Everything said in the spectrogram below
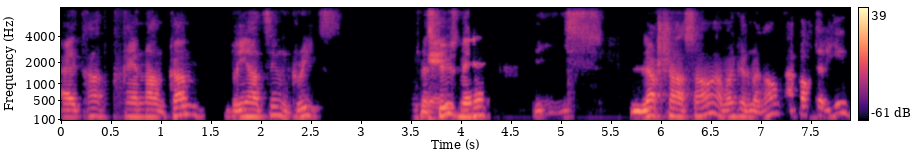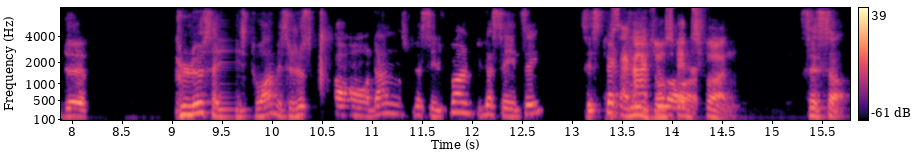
être entraînant, comme Briantine Grease. Je m'excuse, mais leur chanson, à moins que je me trompe, apporte rien de plus à l'histoire, mais c'est juste oh, on danse, puis là c'est le fun, puis là c'est c'est spectaculaire. Ça on se fait du fun. C'est ça.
